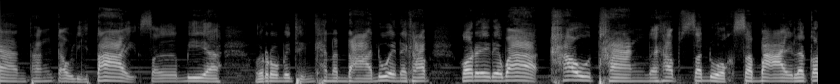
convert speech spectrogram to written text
งานทั้งเกาหลีใต้ เซอร์เบีย รวมไปถึงแคนาดาด้วยนะครับ ก็เรียกได้ว่าเข้าทางนะครับ สะดวกสบายแล้วก็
